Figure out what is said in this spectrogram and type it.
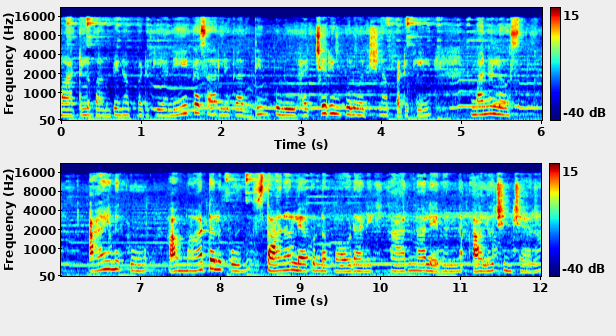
మాటలు పంపినప్పటికీ అనేక సార్లు గద్దింపులు హెచ్చరింపులు వచ్చినప్పటికీ మనలో ఆయనకు ఆ మాటలకు స్థానం లేకుండా పోవడానికి కారణాలు ఏమన్నా ఆలోచించారా?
